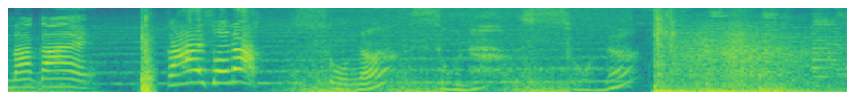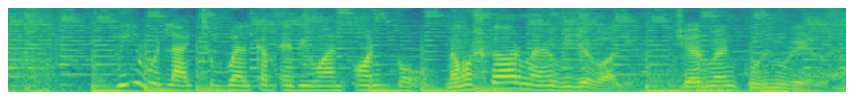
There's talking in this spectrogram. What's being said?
सोना कहाँ है? कहाँ है सोना? सोना? सोना? सोना? We would like to welcome everyone on board. नमस्कार मैं हूँ विजय वालिया चेयरमैन कोहिनूर एयरलाइन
